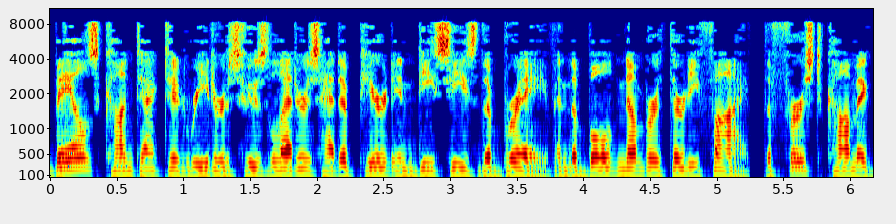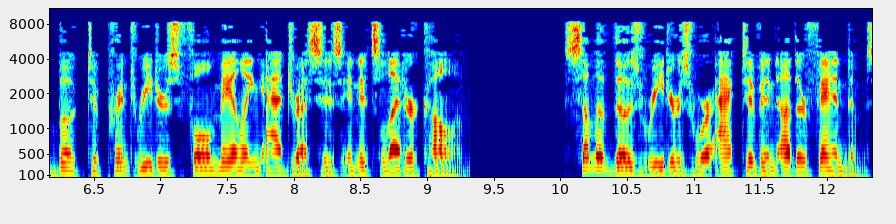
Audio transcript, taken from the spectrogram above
Bails contacted readers whose letters had appeared in DC's The Brave and the Bold No. 35, the first comic book to print readers' full mailing addresses in its letter column. Some of those readers were active in other fandoms,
